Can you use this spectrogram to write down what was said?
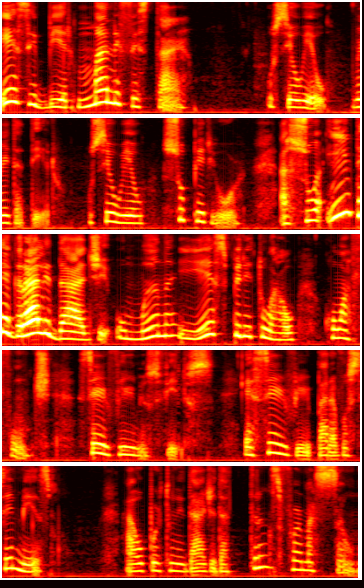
exibir, manifestar o seu eu verdadeiro, o seu eu superior, a sua integralidade humana e espiritual com a fonte. Servir, meus filhos, é servir para você mesmo a oportunidade da transformação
